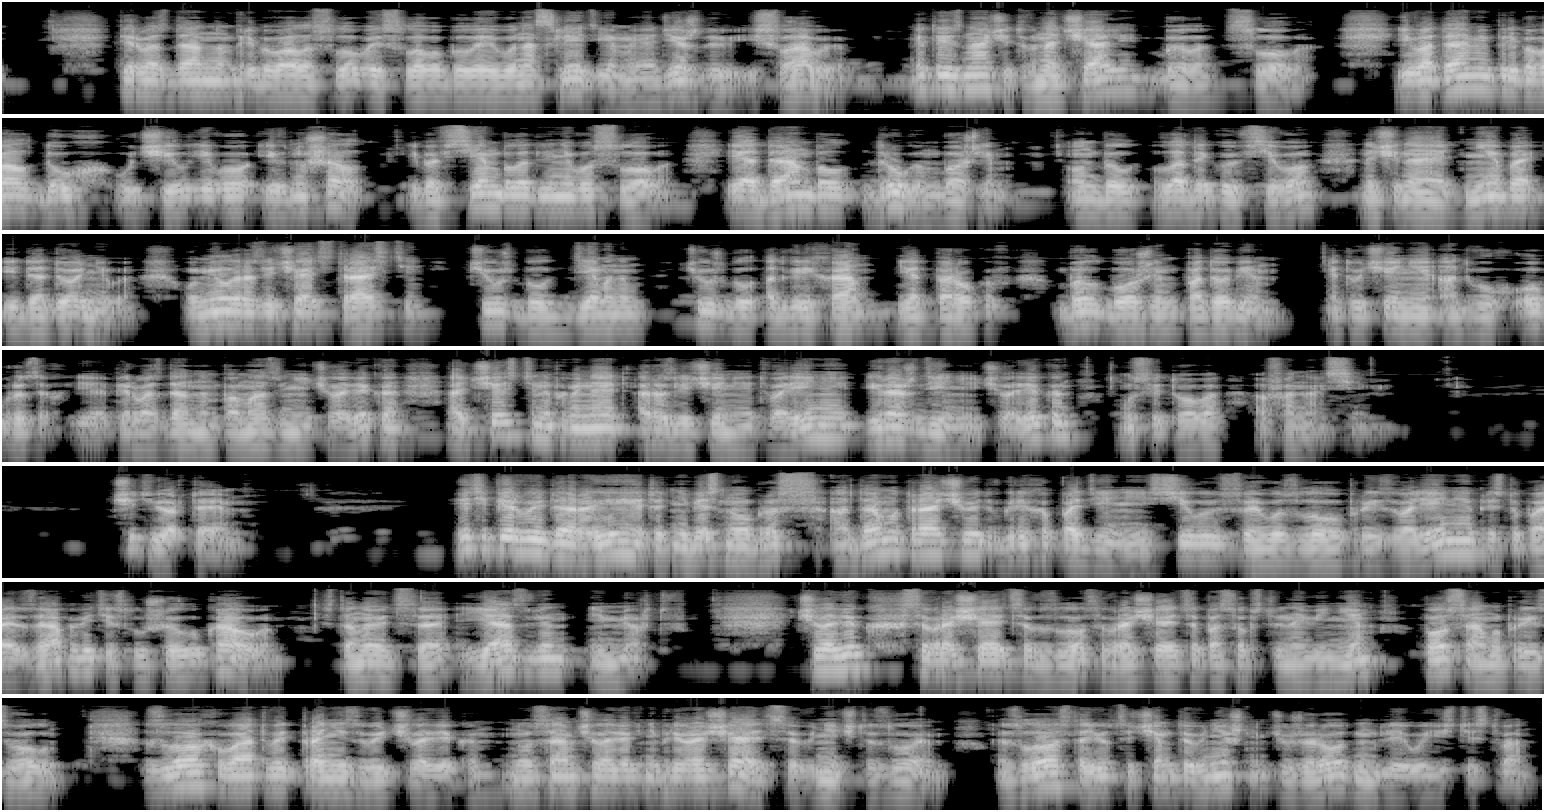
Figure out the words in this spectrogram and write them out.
первозданном пребывало Слово, и Слово было его наследием, и одеждою, и славою. Это и значит, в начале было Слово. И в Адаме пребывал Дух, учил его и внушал, ибо всем было для него Слово, и Адам был другом Божьим. Он был владыкою всего, начиная от неба и до дольнего, умел различать страсти, чужд был демоном, чужд был от греха и от пороков, был Божьим подобием. Это учение о двух образах и о первозданном помазании человека отчасти напоминает о развлечении творения и рождении человека у святого Афанасия. Четвертое. Эти первые дары, этот небесный образ, Адам утрачивает в грехопадении, силою своего злого произволения, приступая заповедь и слушая лукавого, становится язвлен и мертв. Человек совращается в зло, совращается по собственной вине, по самопроизволу. Зло охватывает, пронизывает человека, но сам человек не превращается в нечто злое. Зло остается чем-то внешним, чужеродным для его естества.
